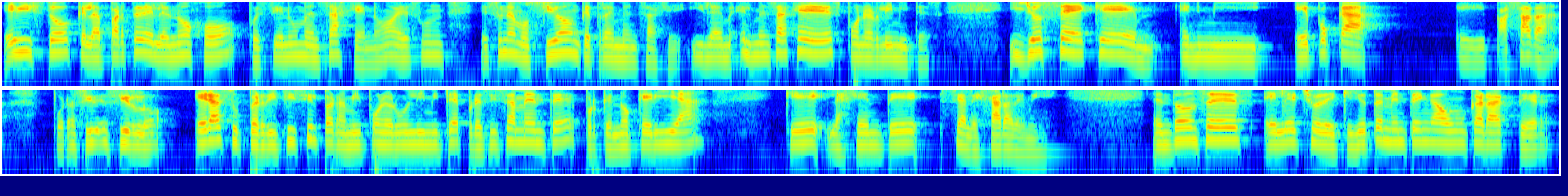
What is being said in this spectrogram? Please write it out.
he visto que la parte del enojo pues tiene un mensaje, ¿no? Es, un, es una emoción que trae mensaje y el mensaje es poner límites. Y yo sé que en mi época eh, pasada, por así decirlo, era súper difícil para mí poner un límite precisamente porque no quería que la gente se alejara de mí. Entonces, el hecho de que yo también tenga un carácter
